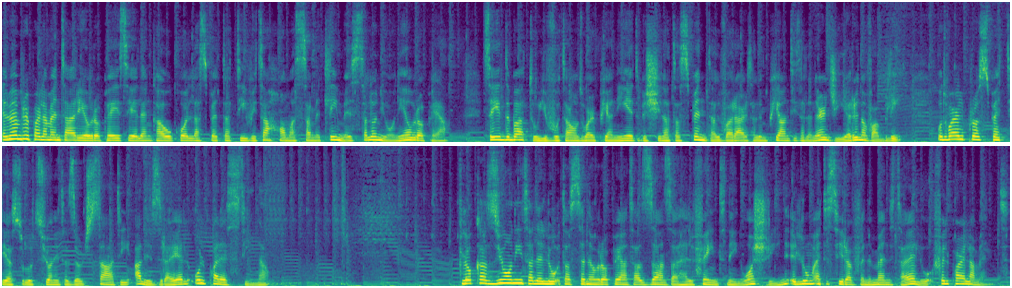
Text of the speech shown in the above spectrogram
Il-Membri Parlamentari Ewropej se jelenkaw ukoll l-aspettattivi tagħhom għas-Summit li jmiss tal-Unjoni Ewropea. Se jiddibattu u jivvutaw dwar pjanijiet biex jingħata spinta l-varar tal-impjanti tal-enerġija rinnovabbli u dwar il-prospetti għas-soluzzjoni ta' żewġ stati għal Iżrael u l-Palestina. Fl-okkażjoni tal-għeluq tas-Sena Ewropea taż-Żgħażagħ 2022, illum qed isir avveniment ta' għeluq fil-Parlament.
